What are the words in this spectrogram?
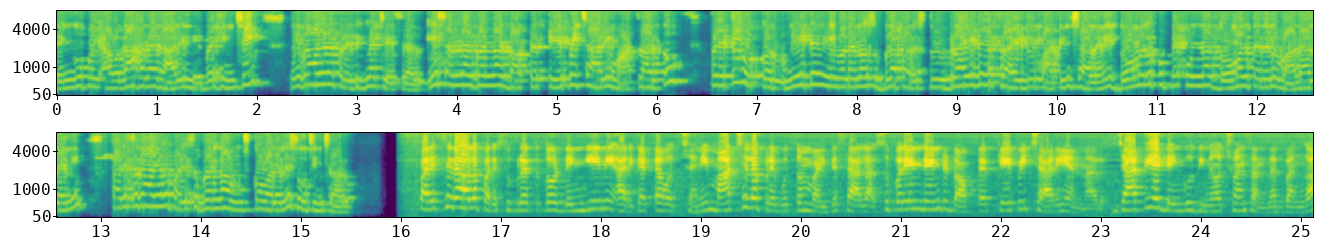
డెంగ్యూపై అవగాహన ర్యాలీ నిర్వహించి నివారణ ప్రతిజ్ఞ చేశారు. ఈ సందర్భంగా డాక్టర్ కేపీ చారి మాట్లాడుతూ ప్రతి ఒక్కరూ నీటి నిల్వలను శుభ్రపరుస్తూ డ్రై డే ఫ్రైడే పాటించాలని దోమలు పుట్టకుండా దోమల తెరలు వాడాలని పరిసరాలను పరిశుభ్రంగా ఉంచుకోవాలని సూచించారు. పరిసరాల పరిశుభ్రతతో డెంగీని అరికట్టవచ్చని మాచల ప్రభుత్వం వైద్యశాల సూపరింటెండెంట్ డాక్టర్ కేపీ చారి అన్నారు. జాతీయ డెంగూ దినోత్సవం సందర్భంగా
